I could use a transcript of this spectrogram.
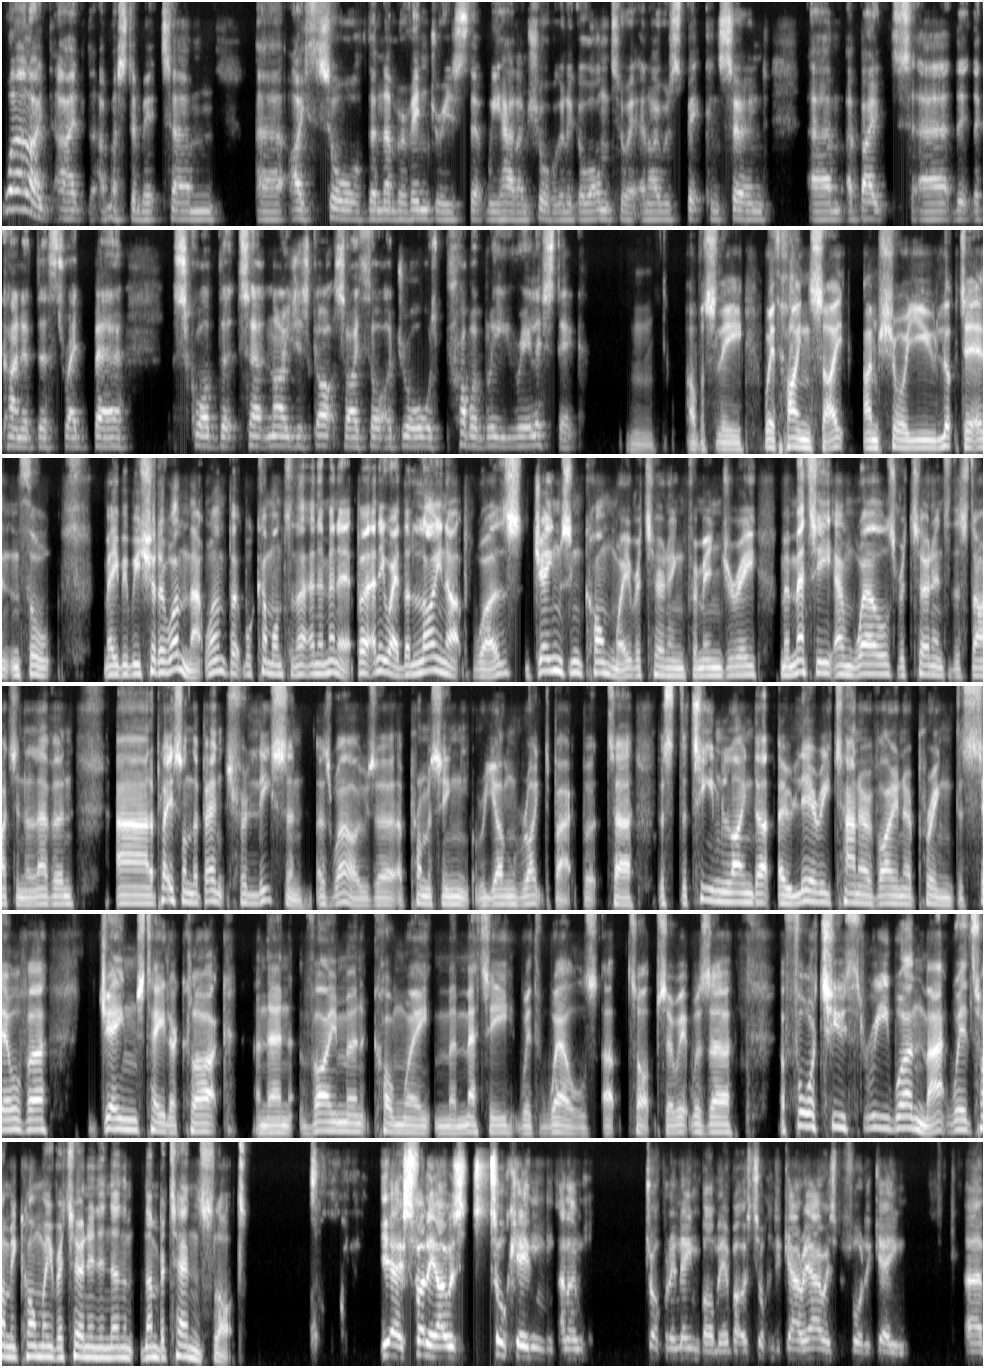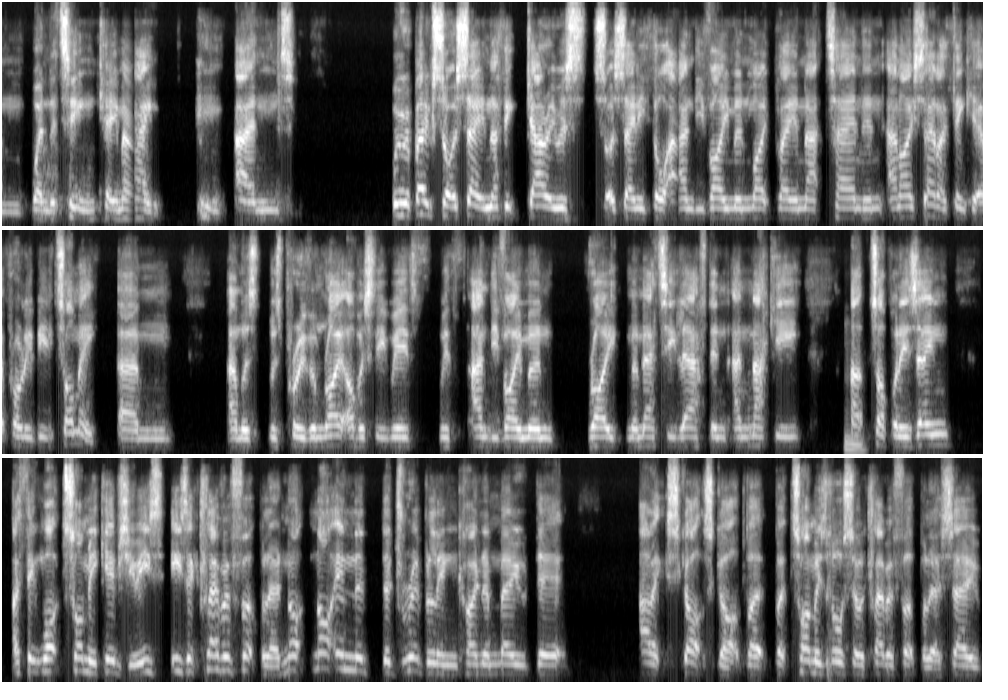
well, I, I, I must admit, um, uh, I saw the number of injuries that we had. I'm sure we're going to go on to it. And I was a bit concerned um, about uh, the, the kind of the threadbare squad that uh, Nigel's got. So I thought a draw was probably realistic. Hmm. Obviously, with hindsight, I'm sure you looked at it and thought maybe we should have won that one, but we'll come on to that in a minute. But anyway, the lineup was James and Conway returning from injury, Mehmeti and Wells returning to the starting 11, and a place on the bench for Leeson as well, who's a, a promising young right back. But uh, the, the team lined up O'Leary, Tanner, Vyner, Pring, Dasilva, James Taylor-Clarke, and then Weimann, Conway, Mehmeti with Wells up top. So it was a a four two three one, Matt, with Tommy Conway returning in the num- number ten slot. Yeah, it's funny. I was talking, and I'm dropping a name bomb here, but I was talking to Gary Hours before the game um, when the team came out, and we were both sort of saying. I think Gary was sort of saying he thought Andy Weimann might play in that ten, and and I said I think it'll probably be Tommy, um, and was was proven right. Obviously with with Andy Weimann right, Mehmeti left, and and Nakhi Hmm. up top on his own. I think what Tommy gives you, he's he's a clever footballer, not not in the, the dribbling kind of mode that Alex Scott's got, but but Tom is also a clever footballer. So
